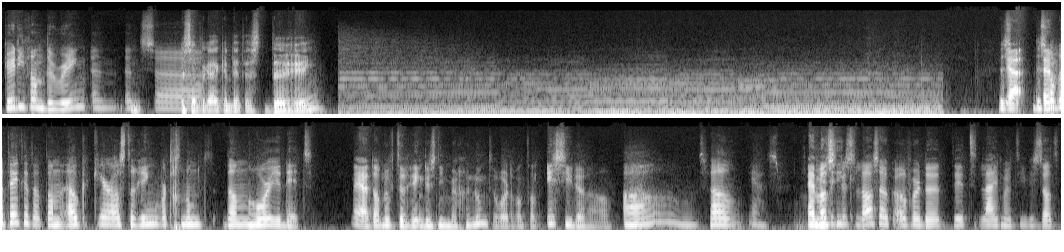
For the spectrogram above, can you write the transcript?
Kun je die van The Ring een, eens... eh, Dus even kijken, dit is De Ring. Dus, Ja, dus en- wat betekent dat dan? Elke keer als de ring wordt genoemd, dan hoor je dit. Nou ja, dan hoeft de ring dus niet meer genoemd te worden, want dan is hij er al. Oh, het is wel... Ja, het is gewoon En wat ik dus las ook over de, dit leidmotief is dat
